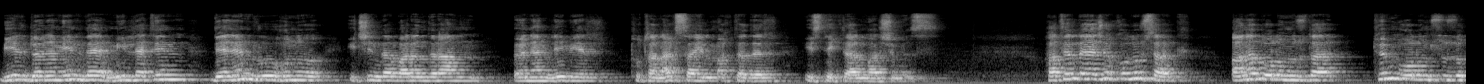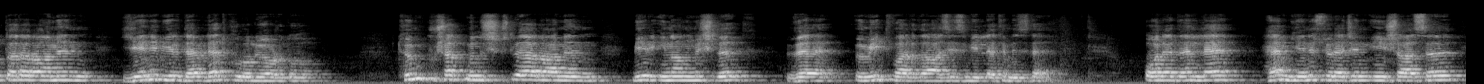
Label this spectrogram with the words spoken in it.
bir dönemin ve milletin derin ruhunu içinde barındıran önemli bir tutanak sayılmaktadır İstiklal Marşımız. Hatırlayacak olursak Anadolu'muzda tüm olumsuzluklara rağmen yeni bir devlet kuruluyordu. Tüm kuşatmışlığa rağmen bir inanmışlık ve ümit vardı aziz milletimizde. O nedenle hem yeni sürecin inşası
